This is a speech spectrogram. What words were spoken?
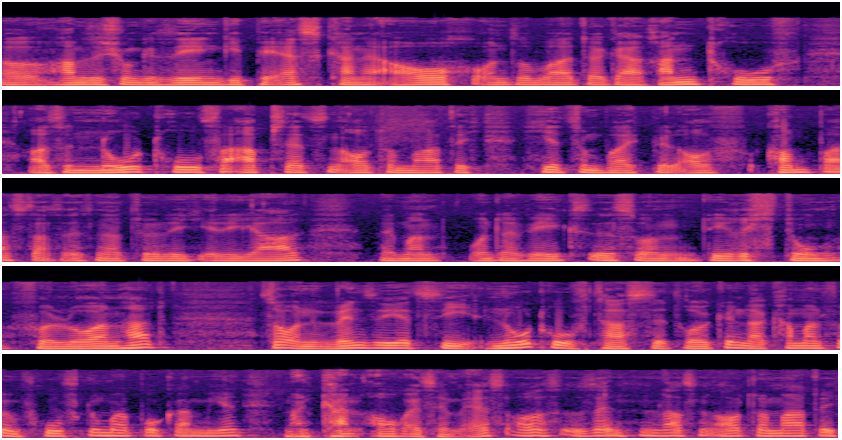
haben Sie schon gesehen, GPS kann er auch und so weiter, Garantruf, also Notrufe absetzen automatisch. Hier zum Beispiel auf Kompass, das ist natürlich ideal, wenn man unterwegs ist und die Richtung verloren hat. So, und wenn Sie jetzt die Notruftaste drücken, da kann man fünf Rufnummer programmieren. Man kann auch SMS aussenden lassen automatisch.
